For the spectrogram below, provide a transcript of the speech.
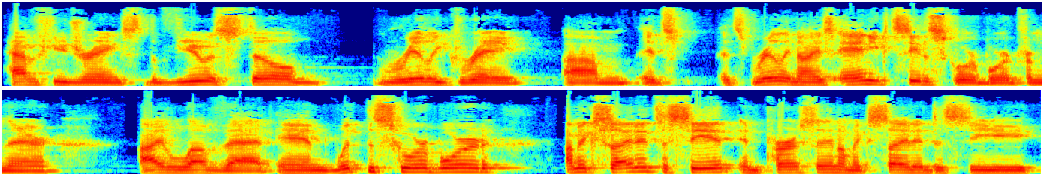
have a few drinks. The view is still really great. Um, it's it's really nice, and you can see the scoreboard from there. I love that. And with the scoreboard, I'm excited to see it in person. I'm excited to see,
